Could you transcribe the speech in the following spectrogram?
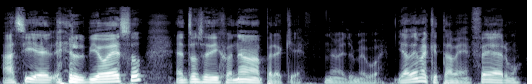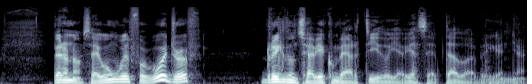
Así él, él vio eso, entonces dijo, no, ¿para qué? No, yo me voy. Y además que estaba enfermo. Pero no, según Wilford Woodruff, Rigdon se había convertido y había aceptado a Brigham Young.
